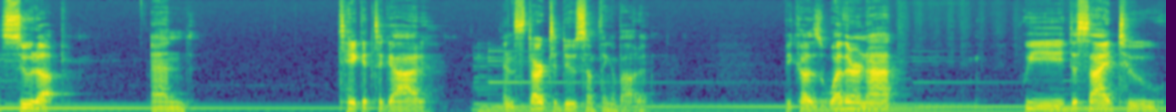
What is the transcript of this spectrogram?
suit up and take it to God and start to do something about it. Because whether or not we decide to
